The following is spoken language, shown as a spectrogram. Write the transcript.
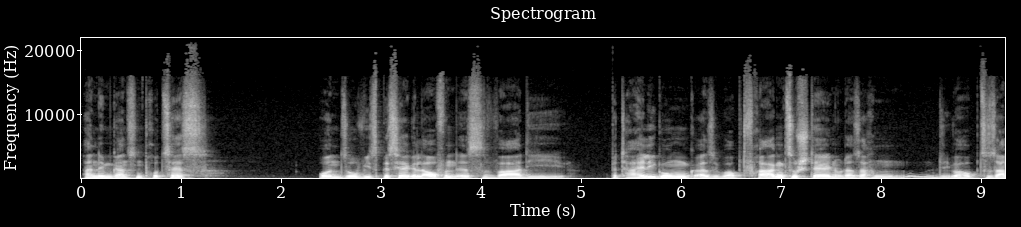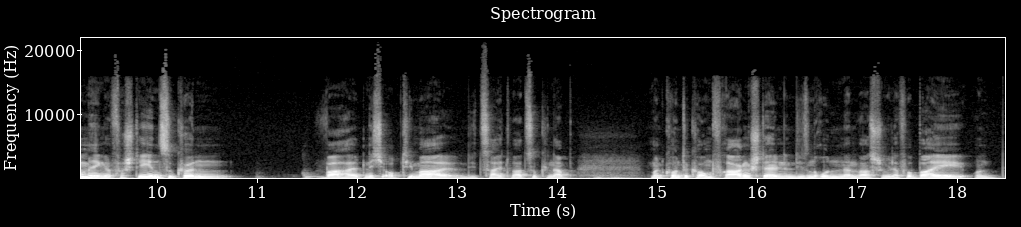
an dem ganzen Prozess. Und so wie es bisher gelaufen ist, war die Beteiligung, also überhaupt Fragen zu stellen oder Sachen, die überhaupt Zusammenhänge verstehen zu können, war halt nicht optimal. Die Zeit war zu knapp. Man konnte kaum Fragen stellen in diesen Runden, dann war es schon wieder vorbei. Und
